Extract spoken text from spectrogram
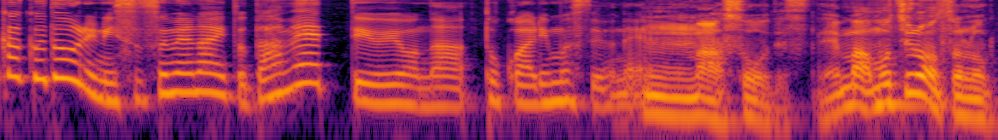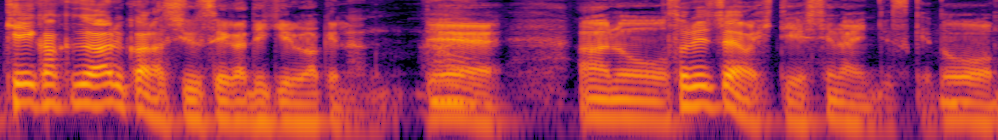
画通りに進めないとダメっていうようなとこありますよね。うん、まあそうですね。まあもちろんその計画があるから修正ができるわけなんで、あのそれ自体は否定してないんですけど、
